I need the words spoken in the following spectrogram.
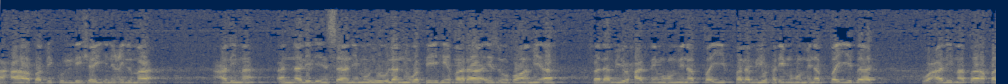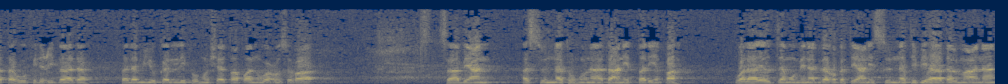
أحاط بكل شيء علما. علم أن للإنسان ميولا وفيه غرائز ضامئة فلم يحرمه من الطيب فلم يحرمه من الطيبات. وعلم طاقته في العبادة فلم يكلفه شططا وعسرا. سابعا السنة هنا تعني الطريقة. ولا يلزم من الرغبة عن السنة بهذا المعنى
